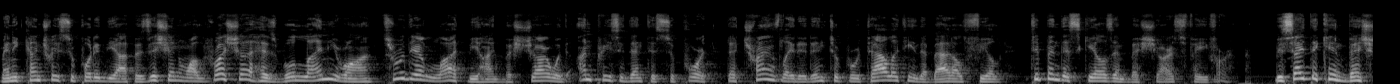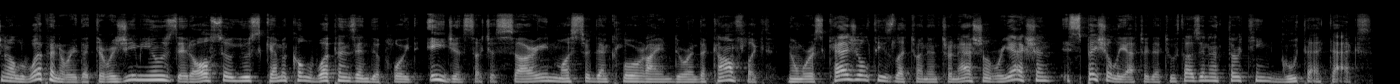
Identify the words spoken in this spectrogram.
Many countries supported the opposition, while Russia, Hezbollah, and Iran threw their lot behind Bashar with unprecedented support that translated into brutality in the battlefield, tipping the scales in Bashar's favor. Besides the conventional weaponry that the regime used, it also used chemical weapons and deployed agents such as sarin, mustard, and chlorine during the conflict. Numerous casualties led to an international reaction, especially after the 2013 Ghouta attacks.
